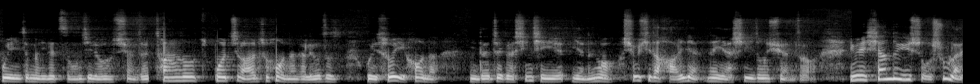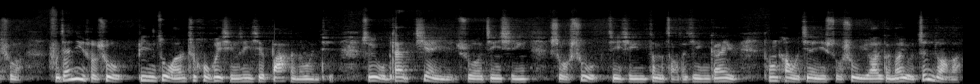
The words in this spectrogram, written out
为这么一个子宫肌瘤选择超声波波治疗之后，那个瘤子萎缩以后呢？你的这个心情也也能够休息的好一点，那也是一种选择。因为相对于手术来说，腹腔镜手术毕竟做完之后会形成一些疤痕的问题，所以我不太建议说进行手术进行这么早的进行干预。通常我建议手术要等到有症状了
